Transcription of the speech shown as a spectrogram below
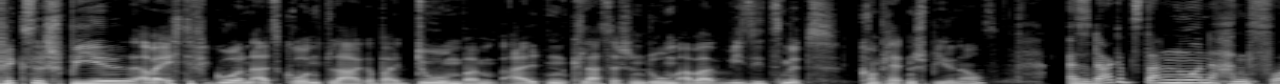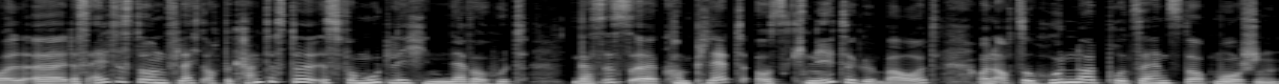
Pixelspiel, aber echte Figuren als Grundlage bei Doom, beim alten klassischen Doom. Aber wie sieht es mit kompletten Spielen aus? Also da gibt es dann nur eine Handvoll. Äh, das älteste und vielleicht auch bekannteste ist vermutlich Neverhood. Das ist äh, komplett aus Knete gebaut und auch zu 100% Stop-Motion.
